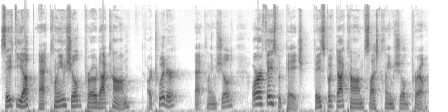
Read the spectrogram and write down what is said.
safetyup at claimshieldpro.com, our Twitter at claimshield, or our Facebook page, facebook.com slash claimshieldpro.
